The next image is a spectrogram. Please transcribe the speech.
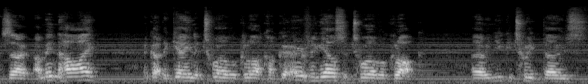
So I'm in high, I've got the gain at 12 o'clock, I've got everything else at 12 o'clock. I mean, you can tweak those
